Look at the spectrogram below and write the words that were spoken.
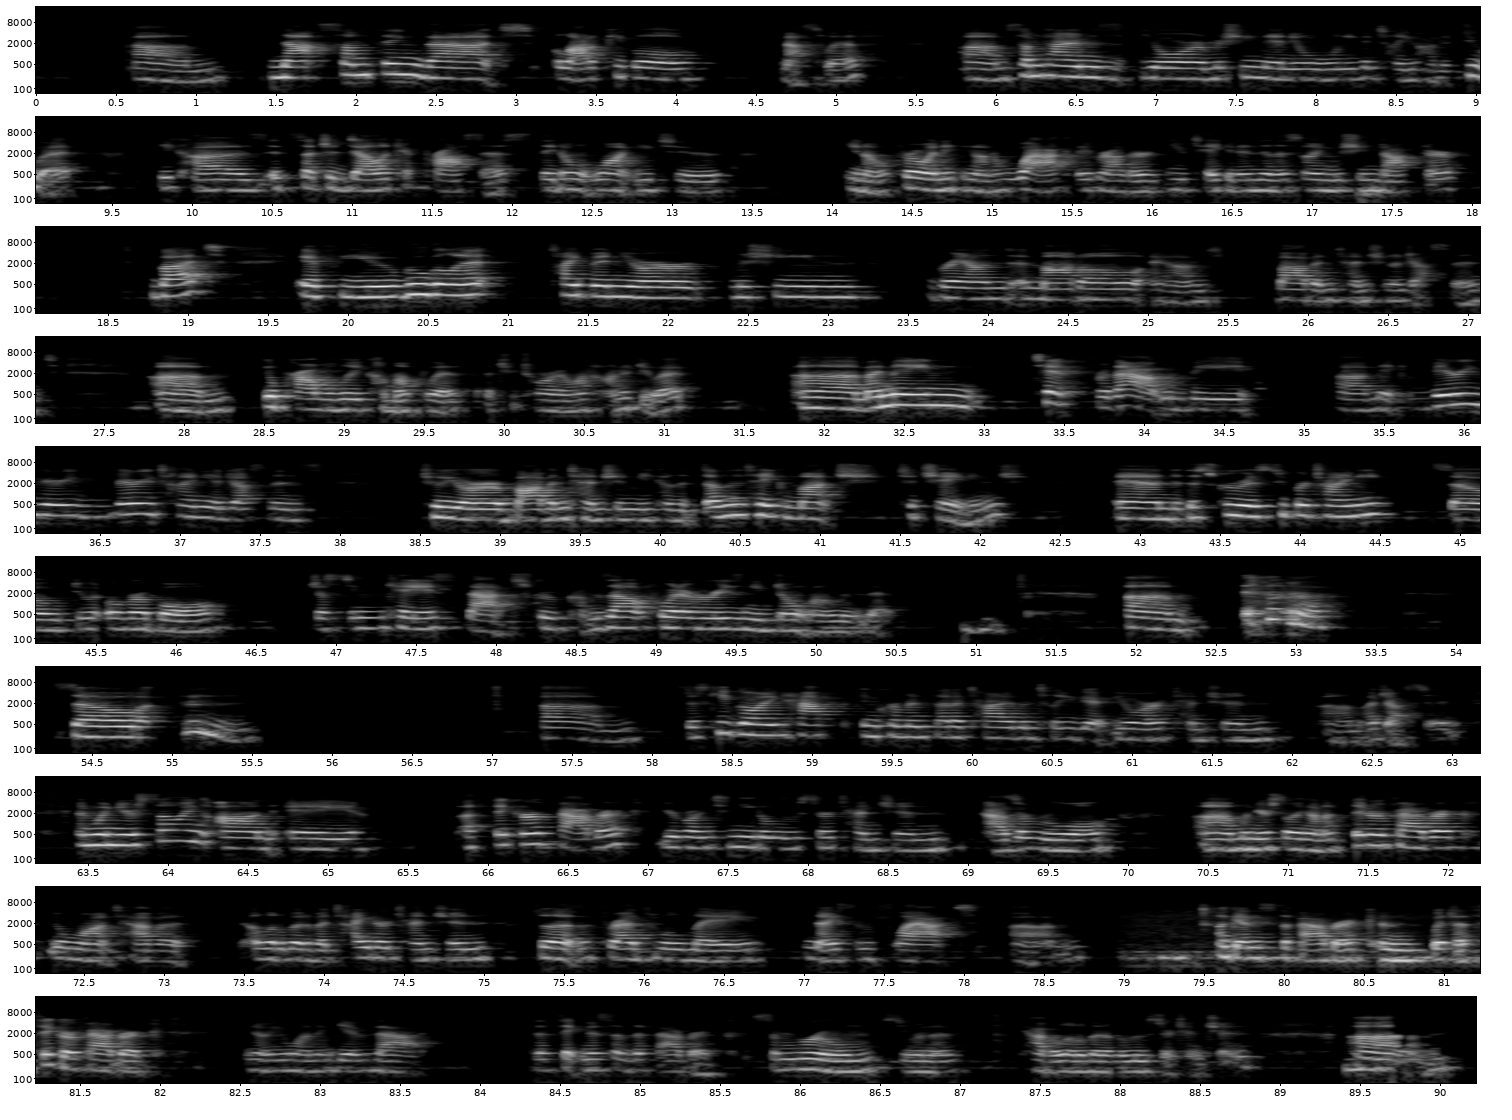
um, not something that a lot of people mess with. Um, sometimes your machine manual won't even tell you how to do it because it's such a delicate process. They don't want you to, you know, throw anything on a whack. They'd rather you take it into the sewing machine doctor. But if you Google it, type in your machine brand and model and bobbin tension adjustment, um, you'll probably come up with a tutorial on how to do it. Uh, my main tip for that would be uh, make very, very, very tiny adjustments to your bobbin tension because it doesn't take much to change. And the screw is super tiny, so do it over a bowl just in case that screw comes out for whatever reason, you don't want to lose it. Um, so um, just keep going half increments at a time until you get your tension um, adjusted. And when you're sewing on a, a thicker fabric, you're going to need a looser tension as a rule. Um, when you're sewing on a thinner fabric, you'll want to have a, a little bit of a tighter tension so that the threads will lay nice and flat um, against the fabric. And with a thicker fabric, you know, you want to give that the thickness of the fabric some room. So you want to have a little bit of a looser tension. Mm-hmm. Um,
